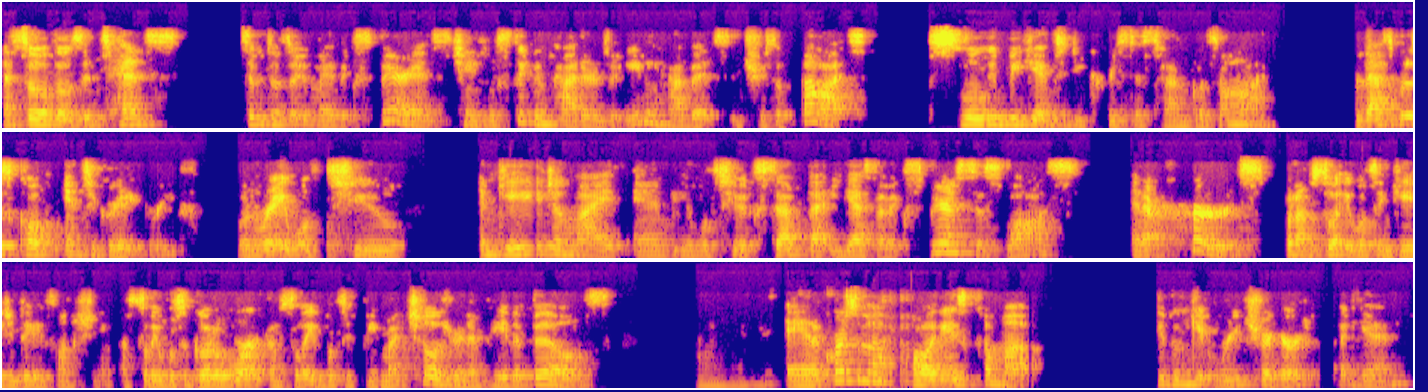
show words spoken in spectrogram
And so those intense symptoms that we may have experienced, changing sleeping patterns or eating habits, intrusive thoughts, slowly begin to decrease as time goes on. And that's what is called integrated grief. When we're able to engage in life and be able to accept that, yes, I've experienced this loss and it hurts, but I'm still able to engage in daily functioning. I'm still able to go to work. I'm still able to feed my children and pay the bills. Um, and of course, when the holidays come up, people can get re-triggered again,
